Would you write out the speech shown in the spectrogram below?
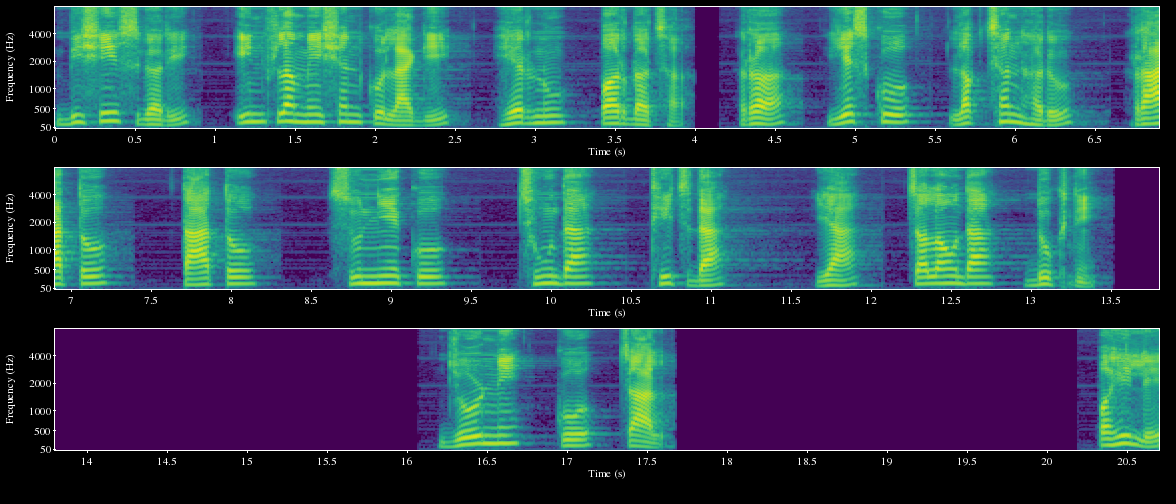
विशेष गरी इन्फ्लमेसनको लागि हेर्नु पर्दछ र यसको लक्षणहरू रातो तातो सुन्निएको छुँदा थिच्दा या चलाउँदा दुख्ने। जोड्नेको चाल। पहिले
